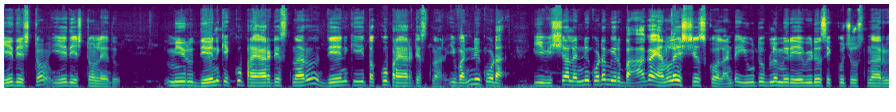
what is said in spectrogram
ఏది ఇష్టం ఏది ఇష్టం లేదు. మీరు దేనికి ఎక్కువ ప్రయారిటీ ఇస్తున్నారు దేనికి తక్కువ ప్రయారిటీ ఇస్తున్నారు. ఇవన్నీ కూడా ఈ విషయాలన్నీ కూడా మీరు బాగా అనలైజ్ చేసుకోవాలి. అంటే యూట్యూబ్లో మీరు ఏ వీడియోస్ ఎక్కువ చూస్తున్నారు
